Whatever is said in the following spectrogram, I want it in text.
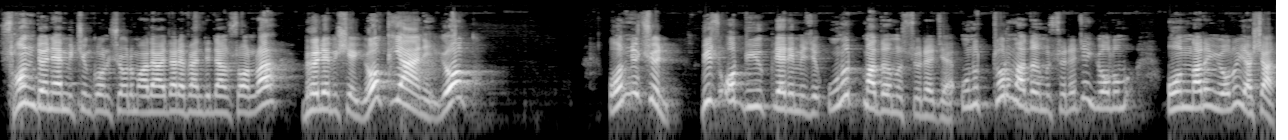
son dönem için konuşuyorum Ali Haydar Efendi'den sonra böyle bir şey yok yani, yok. Onun için biz o büyüklerimizi unutmadığımız sürece, unutturmadığımız sürece yolu, onların yolu yaşar.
